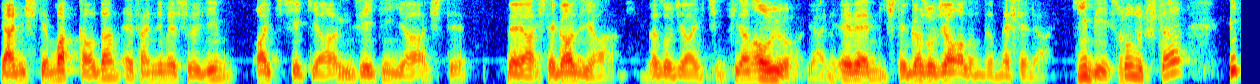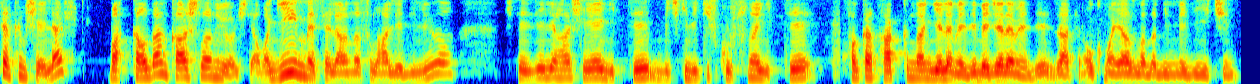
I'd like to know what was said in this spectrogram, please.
Yani işte bakkaldan efendime söyleyeyim ayçiçek yağı, zeytinyağı işte veya işte gaz yağı, gaz ocağı için filan alıyor. Yani eve işte gaz ocağı alındı mesela gibi. Sonuçta bir takım şeyler bakkaldan karşılanıyor işte ama giyim mesela nasıl hallediliyor? İşte Zeliha şeye gitti, biçki dikiş kursuna gitti. Fakat hakkından gelemedi, beceremedi. Zaten okuma yazma da bilmediği için.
